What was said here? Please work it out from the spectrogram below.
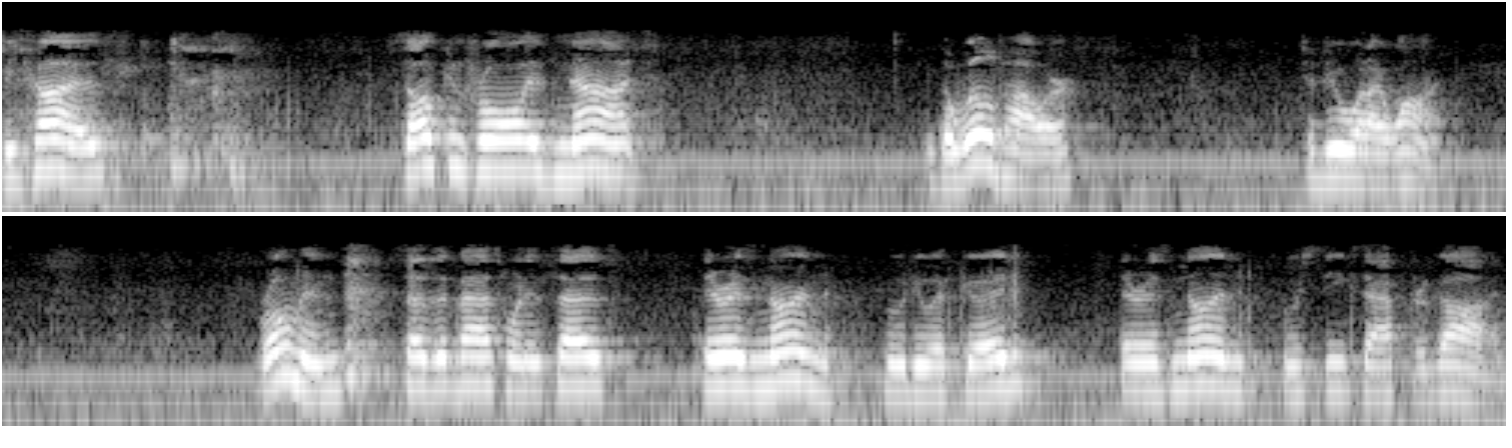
Because self control is not the willpower to do what I want. Romans says it best when it says, There is none who doeth good, there is none who seeks after God.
